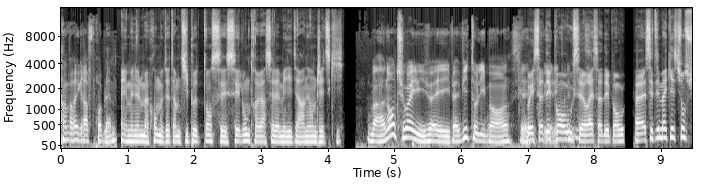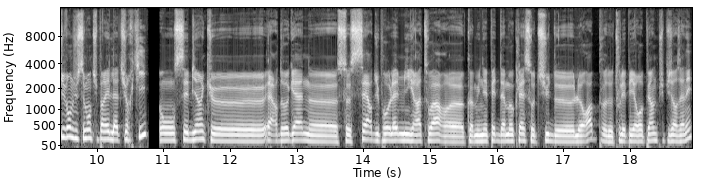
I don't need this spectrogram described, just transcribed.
un vrai grave problème. Emmanuel Macron met peut-être un petit peu de temps, c'est long de traverser la Méditerranée en jet ski. Bah non, tu vois, il va, il va vite au Liban. Hein. Oui, ça dépend où, c'est vrai, ça dépend où. Euh, C'était ma question suivante, justement, tu parlais de la Turquie. On sait bien que Erdogan euh, se sert du problème migratoire euh, comme une épée de Damoclès au-dessus de l'Europe, de tous les pays européens depuis plusieurs années.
